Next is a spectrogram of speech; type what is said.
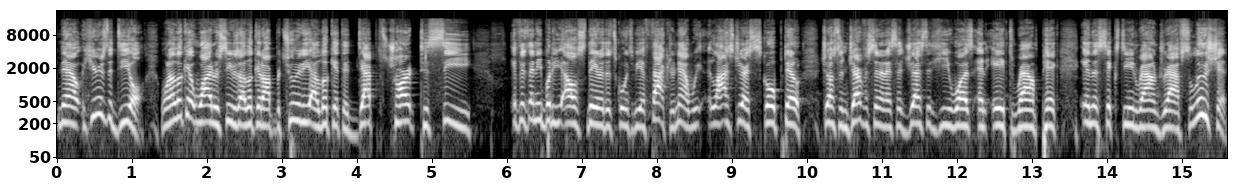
Now, here's the deal. When I look at wide receivers, I look at opportunity, I look at the depth chart to see if there's anybody else there that's going to be a factor. Now, we last year I scoped out Justin Jefferson and I suggested he was an eighth round pick in the 16 round draft solution.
